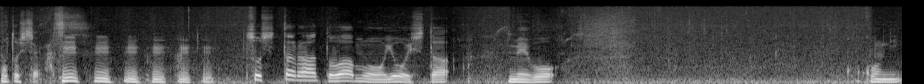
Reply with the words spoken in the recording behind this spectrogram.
落としちゃいます、そしたらあとはもう用意した芽をここに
